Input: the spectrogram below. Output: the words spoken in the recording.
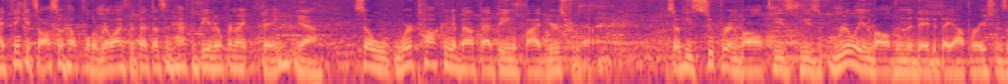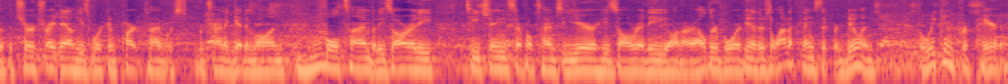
I think it's also helpful to realize that that doesn't have to be an overnight thing. Yeah. So we're talking about that being five years from now. So he's super involved. He's he's really involved in the day-to-day operations of the church right now. He's working part-time. We're, we're trying to get him on mm-hmm. full-time, but he's already teaching several times a year. He's already on our elder board. You know, there's a lot of things that we're doing, but we can prepare.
